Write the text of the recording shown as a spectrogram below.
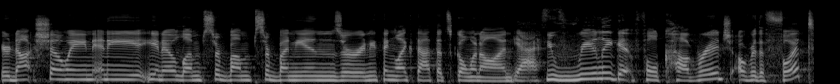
You're not showing any, you know, lumps or bumps or bunions or anything like that that's going on. Yes. You really get full coverage over the foot,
